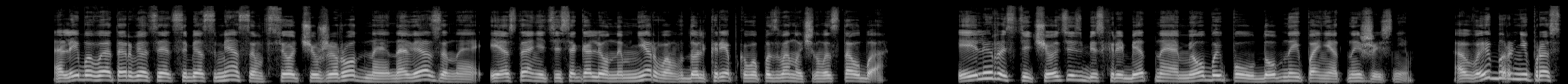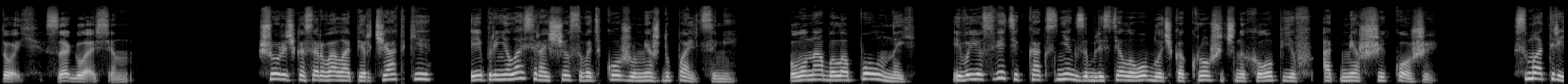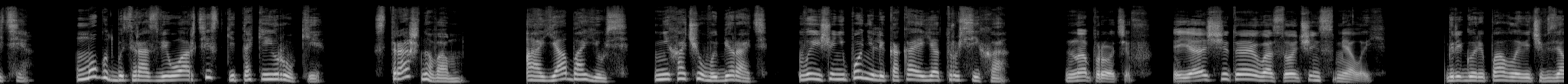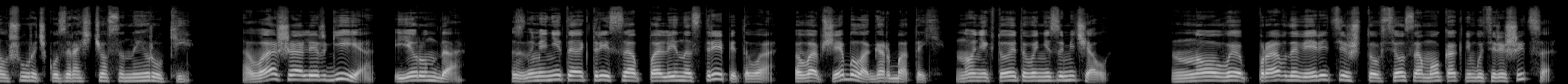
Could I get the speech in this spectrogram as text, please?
Либо вы оторвете от себя с мясом все чужеродное, навязанное и останетесь оголенным нервом вдоль крепкого позвоночного столба. Или растечетесь бесхребетной амебой по удобной и понятной жизни. Выбор непростой, согласен. Шурочка сорвала перчатки и принялась расчесывать кожу между пальцами. Луна была полной, и в ее свете, как снег, заблестело облачко крошечных хлопьев отмершей кожи. «Смотрите, могут быть разве у артистки такие руки? Страшно вам? А я боюсь, не хочу выбирать. Вы еще не поняли, какая я трусиха?» «Напротив, я считаю вас очень смелой. Григорий Павлович взял Шурочку за расчесанные руки. «Ваша аллергия — ерунда. Знаменитая актриса Полина Стрепетова вообще была горбатой, но никто этого не замечал. Но вы правда верите, что все само как-нибудь решится?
